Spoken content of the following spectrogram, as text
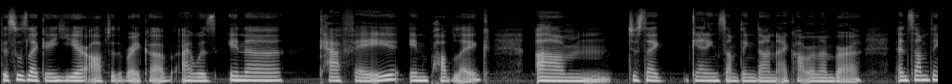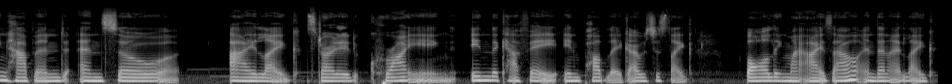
this was like a year after the breakup, I was in a cafe in public, um, just like getting something done. I can't remember. And something happened. And so I like started crying in the cafe in public. I was just like bawling my eyes out. And then I like,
